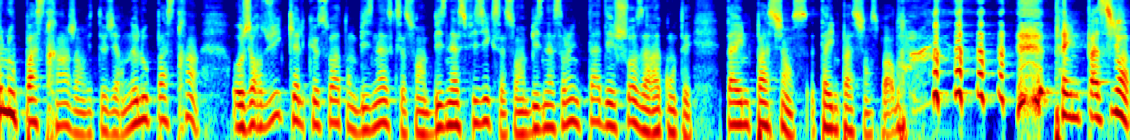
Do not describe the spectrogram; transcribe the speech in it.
loupe pas ce train, j'ai envie de te dire. Ne loupe pas ce train. Aujourd'hui, quel que soit ton business, que ce soit un business physique, que ce soit un business en ligne, tu as des choses à raconter. Tu as une patience. Tu as une patience, pardon. tu as une passion.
